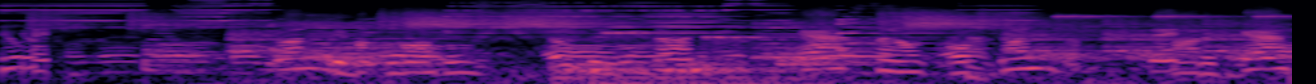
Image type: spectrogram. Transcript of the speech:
you gun the model, is not gas cells or guns, they are gas.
